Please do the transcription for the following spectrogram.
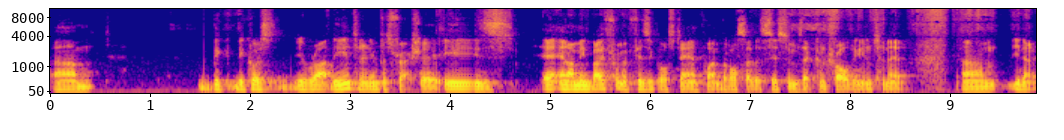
Um, be, because you're right, the internet infrastructure is, and I mean both from a physical standpoint, but also the systems that control the internet. Um, you know,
